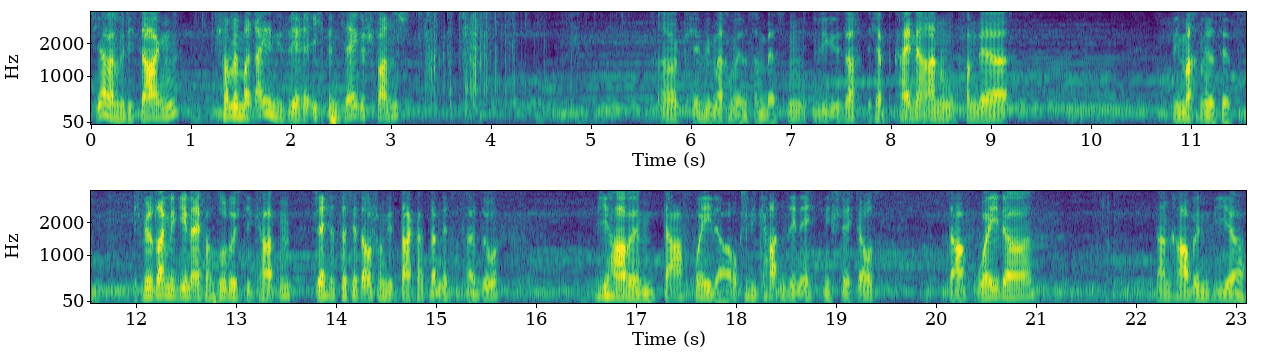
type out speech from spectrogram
Tja, dann würde ich sagen, schauen wir mal rein in die Serie. Ich bin sehr gespannt. Okay, wie machen wir das am besten? Wie gesagt, ich habe keine Ahnung von der... Wie machen wir das jetzt? Ich würde sagen, wir gehen einfach so durch die Karten. Vielleicht ist das jetzt auch schon die Starkarte, dann ist es halt so. Wir haben Darth Vader. Okay, die Karten sehen echt nicht schlecht aus. Darth Vader. Dann haben wir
